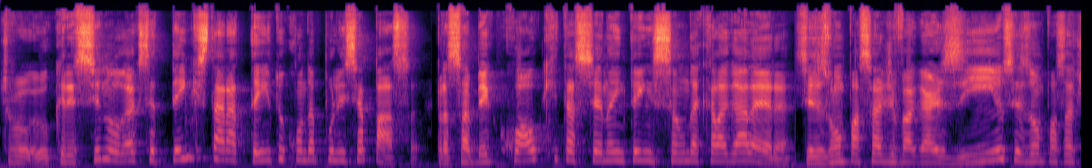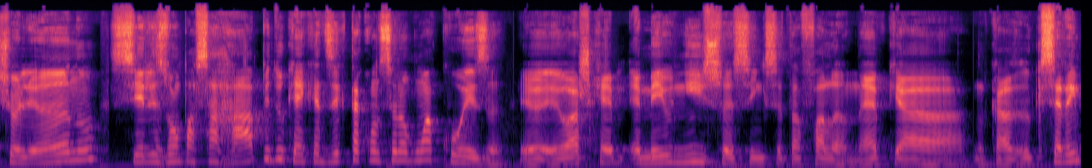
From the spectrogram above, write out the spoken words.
Tipo, eu cresci no lugar que você tem que estar atento quando a polícia passa. para saber qual que tá sendo a intenção daquela galera. Se eles vão passar devagarzinho, se eles vão passar te olhando, se eles vão passar rápido, que aí quer dizer que tá acontecendo alguma coisa. Eu, eu acho que é, é, meio nisso assim que você tá falando, né? Porque a, no caso, que você nem.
